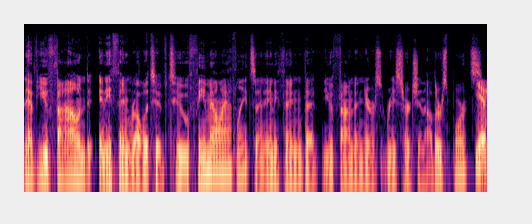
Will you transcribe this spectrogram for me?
Have you found anything relative to female athletes and anything that you found in your research in other sports? Yes,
